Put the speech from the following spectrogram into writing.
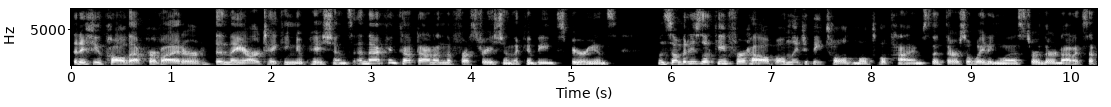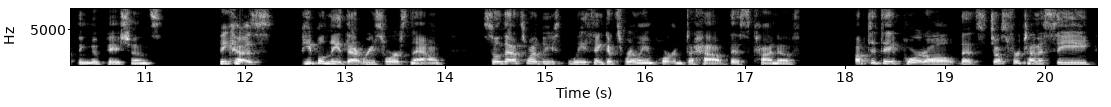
that if you call that provider, then they are taking new patients. And that can cut down on the frustration that can be experienced when somebody's looking for help, only to be told multiple times that there's a waiting list or they're not accepting new patients because people need that resource now. So that's why we, we think it's really important to have this kind of up to date portal that's just for Tennessee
